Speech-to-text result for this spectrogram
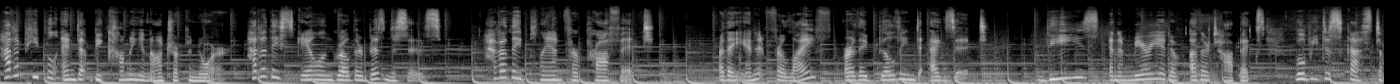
How do people end up becoming an entrepreneur? How do they scale and grow their businesses? How do they plan for profit? Are they in it for life or are they building to exit? These and a myriad of other topics will be discussed to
